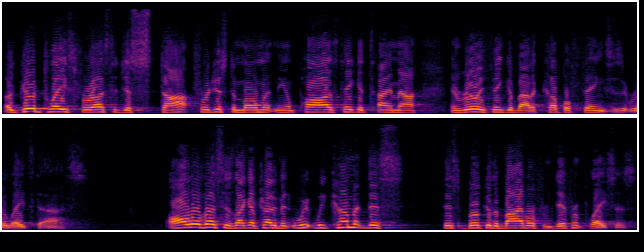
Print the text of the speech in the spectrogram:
a good place for us to just stop for just a moment and you know, pause, take a time out, and really think about a couple things as it relates to us. All of us is like I've tried to, we, we come at this, this book of the Bible from different places.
